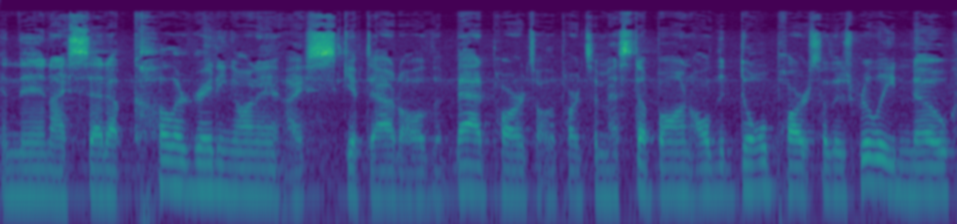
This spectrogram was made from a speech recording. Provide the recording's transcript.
and then I set up color grading on it. I skipped out all the bad parts, all the parts I messed up on, all the dull parts. So there's really no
